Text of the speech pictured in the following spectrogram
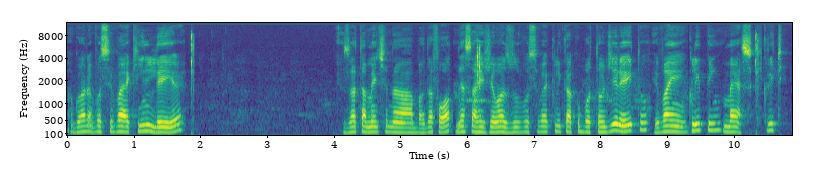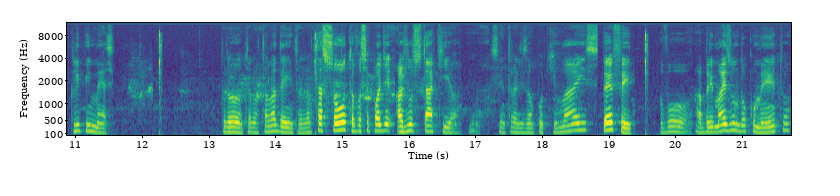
Agora você vai aqui em Layer, exatamente na aba da foto. Nessa região azul você vai clicar com o botão direito e vai em Clipping Mask. Clipping Mask. Pronto, ela está lá dentro. Ela está solta, você pode ajustar aqui, ó. Centralizar um pouquinho mais. Perfeito. Eu vou abrir mais um documento.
